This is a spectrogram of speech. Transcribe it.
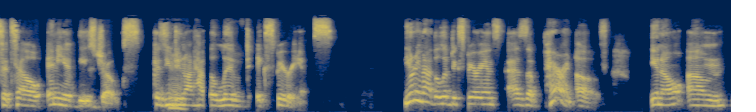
to tell any of these jokes because you do Mm. not have the lived experience. You don't even have the lived experience as a parent of, you know. Um,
